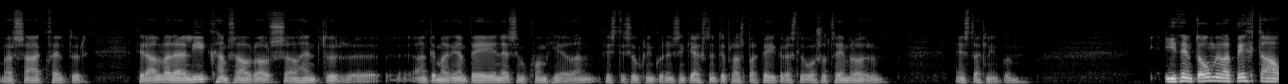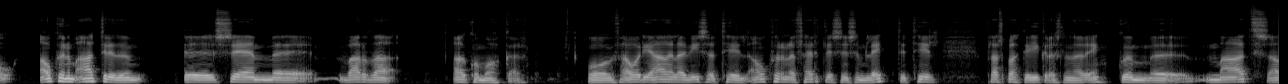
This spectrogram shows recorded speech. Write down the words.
var sakveldur fyrir alvarlega líkamsárás á hendur uh, Andi Marían Begine sem kom hérðan, fyrsti sjúklingurinn sem gegst undir plásbarka í græslu og svo tveimur öðrum einstaklingum. Í þeim dómi var byggt á ákveðnum atriðum uh, sem uh, varða aðkoma okkar og þá er ég aðalega að vísa til ákveðna ferðlisin sem leitti til plásbarka í græslunar, engum mats á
